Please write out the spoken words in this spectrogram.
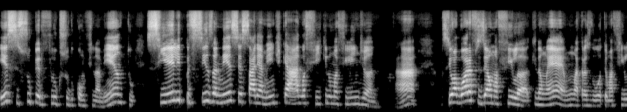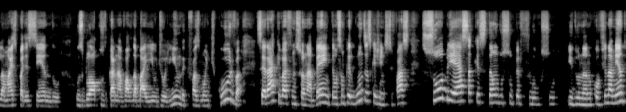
esse superfluxo do confinamento, se ele precisa necessariamente que a água fique numa fila indiana, tá? Se eu agora fizer uma fila que não é um atrás do outro, é uma fila mais parecendo os blocos do Carnaval da Bahia ou de Olinda, que faz um monte de curva, será que vai funcionar bem? Então, são perguntas que a gente se faz sobre essa questão do superfluxo e do nanoconfinamento,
